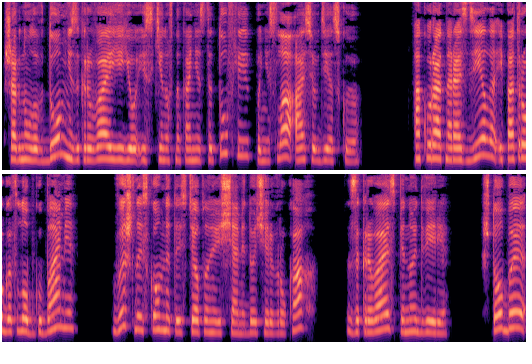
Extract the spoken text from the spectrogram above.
Шагнула в дом, не закрывая ее, и, скинув наконец-то туфли, понесла Асю в детскую. Аккуратно раздела и, потрогав лоб губами, вышла из комнаты с теплыми вещами дочери в руках, закрывая спиной двери, чтобы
